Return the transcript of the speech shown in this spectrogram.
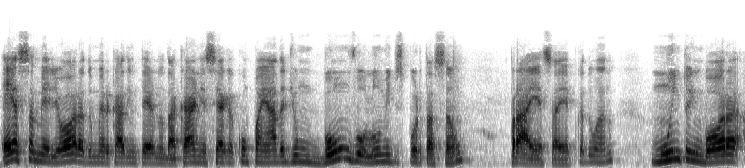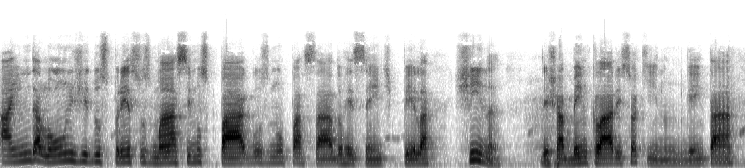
Essa melhora do mercado interno da carne segue acompanhada de um bom volume de exportação para essa época do ano, muito embora ainda longe dos preços máximos pagos no passado recente pela China. Deixar bem claro isso aqui, ninguém está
